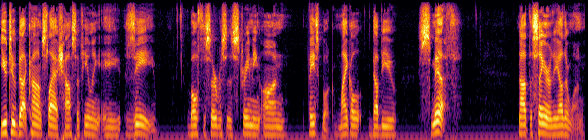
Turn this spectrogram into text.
youtube.com slash house of healing az both the services streaming on facebook. Michael w. Smith. Not the singer the other one.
